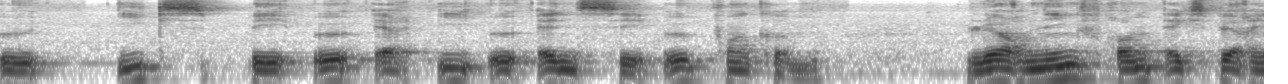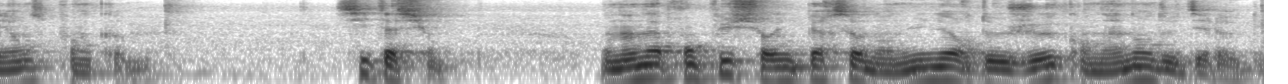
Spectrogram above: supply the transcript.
e x p e r i e n c e.com learningfromexperience.com Citation on en apprend plus sur une personne en une heure de jeu qu'en un an de dialogue.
